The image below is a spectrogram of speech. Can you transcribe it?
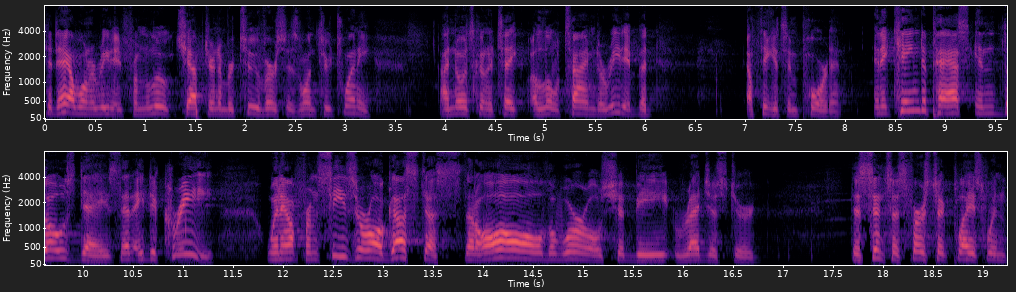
Today I want to read it from Luke chapter number 2, verses 1 through 20. I know it's going to take a little time to read it, but I think it's important. And it came to pass in those days that a decree went out from Caesar Augustus that all the world should be registered. The census first took place when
